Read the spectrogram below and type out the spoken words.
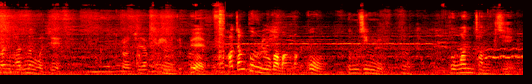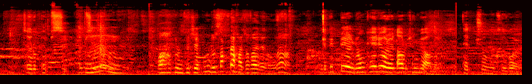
많이 받는 거지. 그런 제작비. 꽤 화장품류가 많았고 음식류, 동안 참치, 제로 펩시, 펩시 제로. 음. 와 그럼 그 제품도 싹 다 가져가야 되는구나. 근데 PPL용 캐리어를 따로 챙겨야 돼. 대충 그걸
